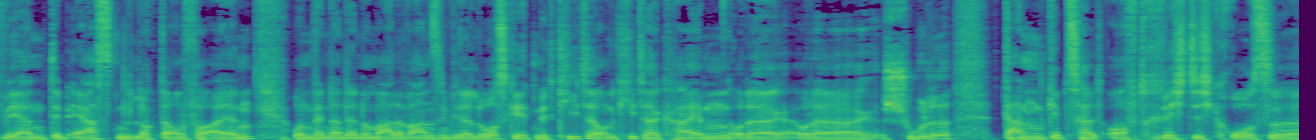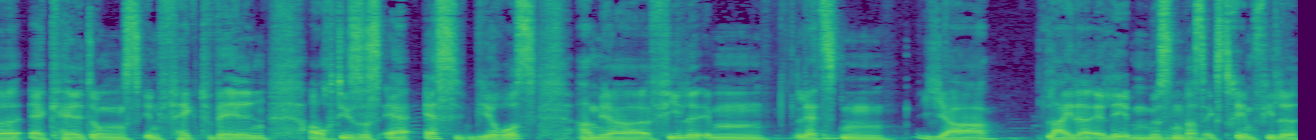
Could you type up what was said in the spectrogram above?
während dem ersten Lockdown vor allem. Und wenn dann der normale Wahnsinn wieder losgeht mit Kita und Kita-Keimen oder, oder Schule, dann gibt's halt oft richtig große Erkältungsinfektwellen. Auch dieses RS-Virus haben ja viele im letzten Jahr leider erleben müssen, was extrem viele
